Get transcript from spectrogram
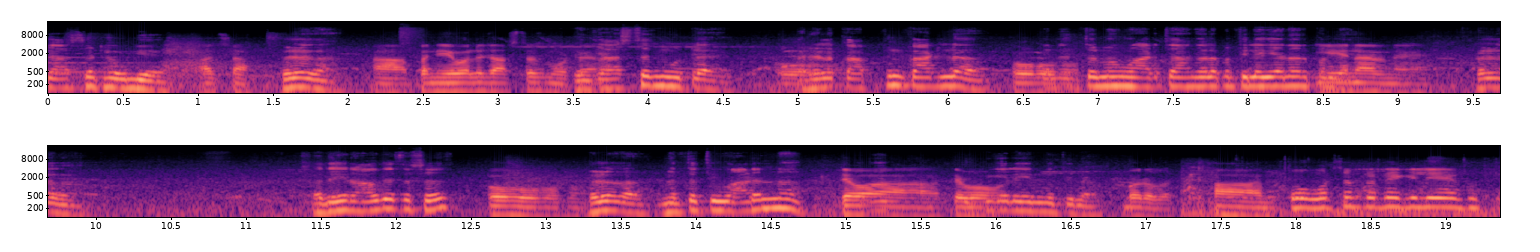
जास्त ठेवली आहे. अच्छा. कळलं का? हा पण हे वाला जास्तच मोठं हे आहे ना. जास्तच मोठं आहे. हो. आणि याला कापून काढलं हो, हो, की नंतर मग वाढत्या अंगाला पण तिला येणार पण नाही. येणार नाही. कळलं का? आता हे राहू दे तसंच हो हो हो हो. कळलं का? नंतर ती वाढेल ना? तेव्हा तेव्हा गेलं येईल मग तिला. बरोबर. हाँ. तो व्हाट्सएप करने के लिए कुछ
